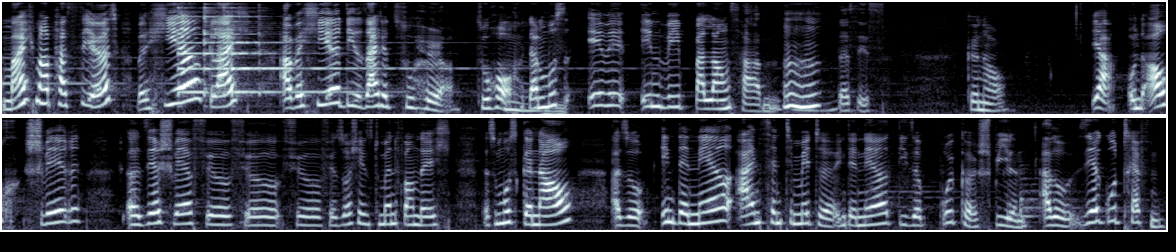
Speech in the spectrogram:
Manchmal passiert, wenn hier gleich, aber hier die Seite zu höher, zu hoch, dann muss irgendwie, Balance haben. Mhm. Das ist. Genau. Ja, und auch schwer, äh, sehr schwer für, für, für, für solche Instrumente fand ich, das muss genau, also in der Nähe ein Zentimeter, in der Nähe dieser Brücke spielen. Also sehr gut treffen.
